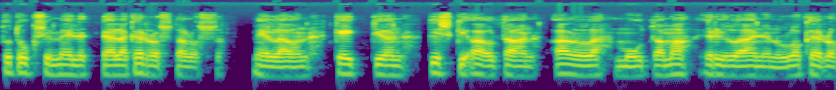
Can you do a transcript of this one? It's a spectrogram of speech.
tutuksi meille täällä kerrostalossa. Meillä on keittiön tiskialtaan alla muutama erilainen lokero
